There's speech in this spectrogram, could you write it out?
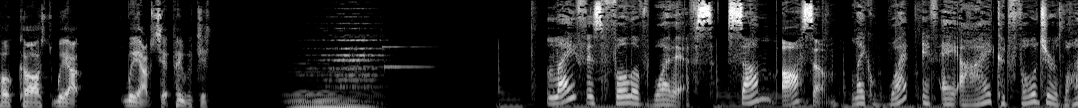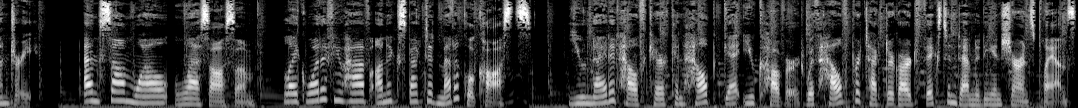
podcast. We up we upset people just. Life is full of what ifs. Some awesome, like what if AI could fold your laundry, and some well less awesome, like what if you have unexpected medical costs. United Healthcare can help get you covered with Health Protector Guard fixed indemnity insurance plans.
